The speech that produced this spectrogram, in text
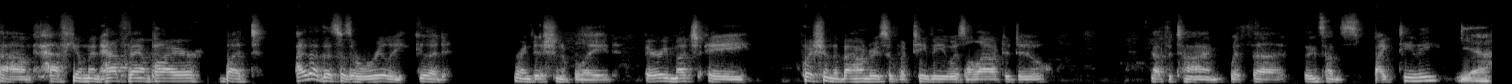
um, half human, half vampire. But I thought this was a really good rendition of Blade. Very much a pushing the boundaries of what TV was allowed to do at the time. With uh, it's on Spike TV Yeah.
